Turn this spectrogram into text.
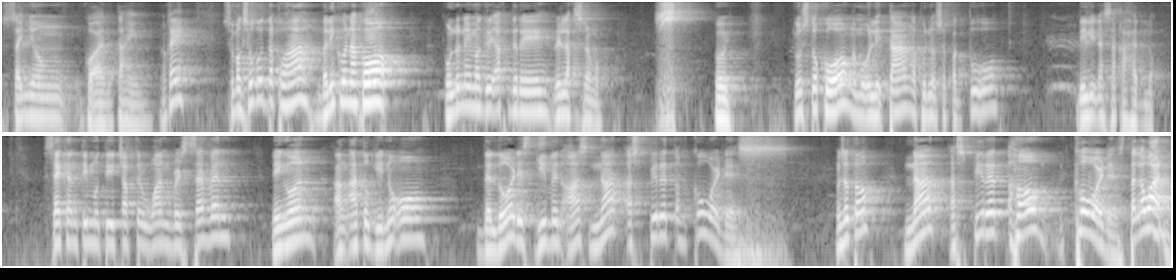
sa inyong kuan time. Okay? So magsugod na ko ha. Balik ko na ko. Kung doon ay mag-react dire, relax na mo. Shh! Uy. Gusto ko nga muulit ta nga puno sa pagtuo. Dili na sa kahadlok. 2 Timothy chapter 1 verse 7 ningon ang ato Ginoo the Lord is given us not a spirit of cowardice. Ano to? Not a spirit of cowardice. Talawan.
